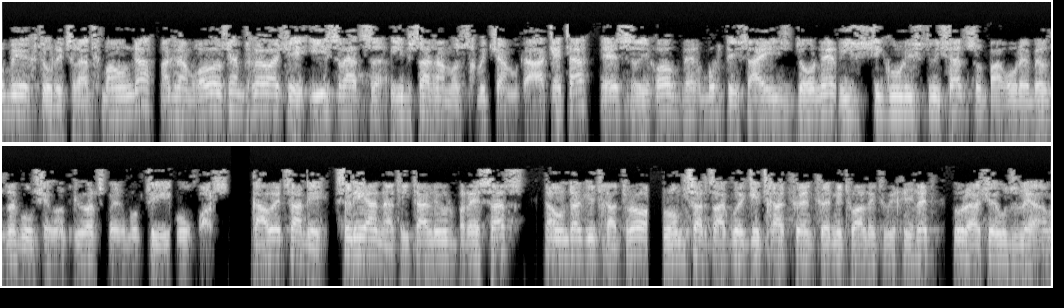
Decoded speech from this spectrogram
ობიექტურიც რა თქმა უნდა მაგრამ ყოველ შემთხვევაში ის რაც იმ საღამოს ხვიჩამ გააკეთა ეს იყო ფეხბურთის აი ის დონე ის სიგულისთვისაც ბაღურებელს და გულშემატკივარს ფეხბურთი უყვარს. გავეცანი ცლიანად იტალიურ პრესას და უნდა გითხრათ რომ რომცარ წაგვეკითხა ჩვენ ჩვენი თვალით ვიხილეთ თუ რა შეუძლია ამ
